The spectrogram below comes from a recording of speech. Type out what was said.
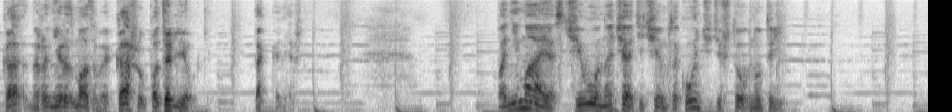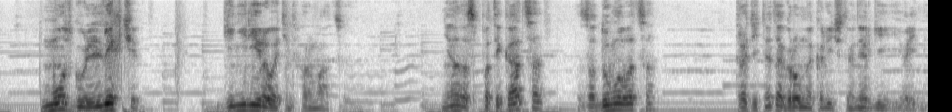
ка, не размазывая кашу по тарелке. Так, конечно. Понимая, с чего начать и чем закончить, и что внутри, мозгу легче генерировать информацию. Не надо спотыкаться, задумываться, тратить на это огромное количество энергии и времени.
